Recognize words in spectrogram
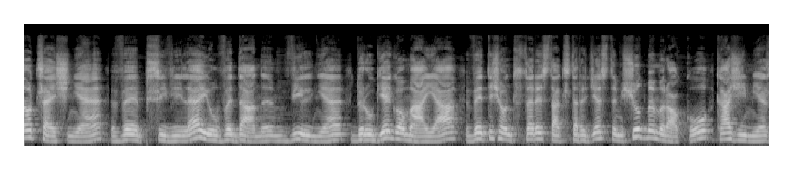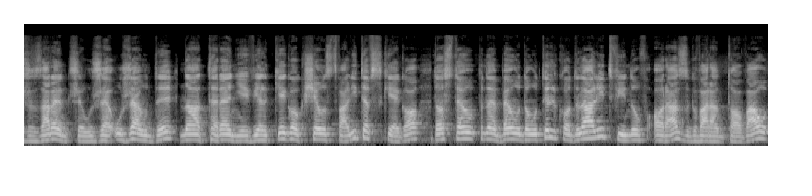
jednocześnie w przywileju wydanym w Wilnie 2 maja w 1447 roku Kazimierz zaręczył, że urzędy na terenie Wielkiego Księstwa Litewskiego dostępne będą tylko dla Litwinów oraz gwarantował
